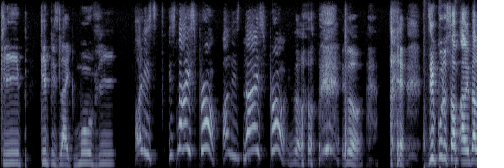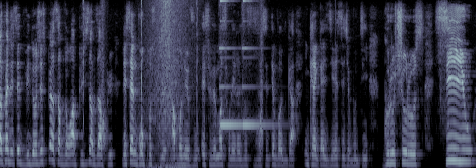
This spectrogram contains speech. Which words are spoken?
clip. Clip is like movie. All is is nice, bro. All is nice, bro. You know. du coup, nous sommes arrivés à la fin de cette vidéo. J'espère que ça vous aura plu. Si ça vous a plu, laissez un gros pouce bleu, abonnez-vous et suivez-moi sur les réseaux sociaux. C'était votre gars, YKZiré, c'est je vous dis, Guru Churus. See you.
